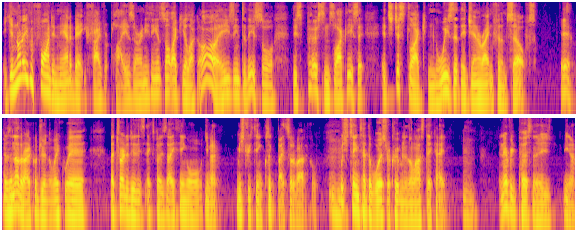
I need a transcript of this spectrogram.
you're not even finding out about your favorite players or anything. It's not like you're like, oh, he's into this or this person's like this. It, it's just like noise that they're generating for themselves. Yeah, there was another article during the week where they tried to do this expose thing or you know mystery thing, clickbait sort of article. Mhm. Which teams had the worst recruitment in the last decade? Mhm. And every person who's you know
